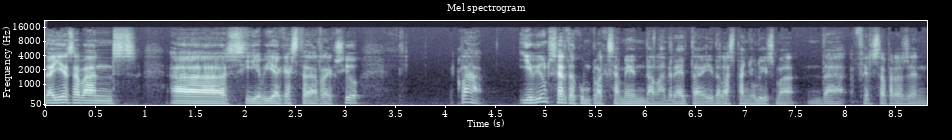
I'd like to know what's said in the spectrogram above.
Deies abans eh, si hi havia aquesta reacció. Clar, hi havia un cert acomplexament de la dreta i de l'espanyolisme de fer-se present.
